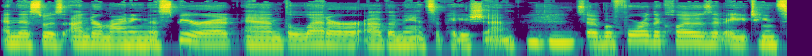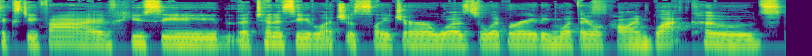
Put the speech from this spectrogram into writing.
And this was undermining the spirit and the letter of emancipation. Mm-hmm. So before the close of 1865, you see the Tennessee legislature was deliberating what they were calling black codes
